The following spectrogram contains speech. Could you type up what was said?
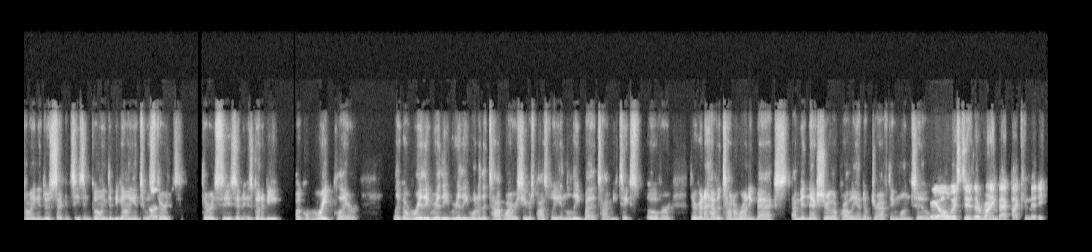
coming into his second season, going to be going into his third third season, is going to be a great player, like a really, really, really one of the top wide receivers possibly in the league by the time he takes over. They're going to have a ton of running backs. I mean, next year they'll probably end up drafting one too. They always do. They're running back by committee.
